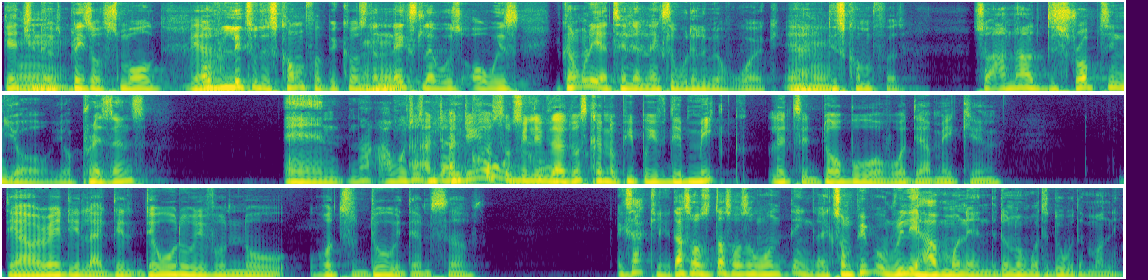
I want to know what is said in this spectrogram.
get you in a mm. place of small Yeah. of little discomfort because the mm-hmm. next level is always you can only attain the next level with a little bit of work and mm-hmm. discomfort. So I'm now disrupting your your presence, and now I will just And, like, and do you cool, also believe cool. that those kind of people, if they make let's say double of what they are making, they are already like they, they wouldn't even know what to do with themselves. Exactly. That's also that's also one thing. Like some people really have money and they don't know what to do with the money.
